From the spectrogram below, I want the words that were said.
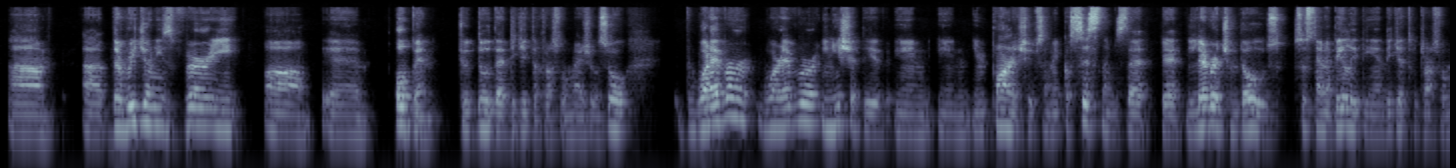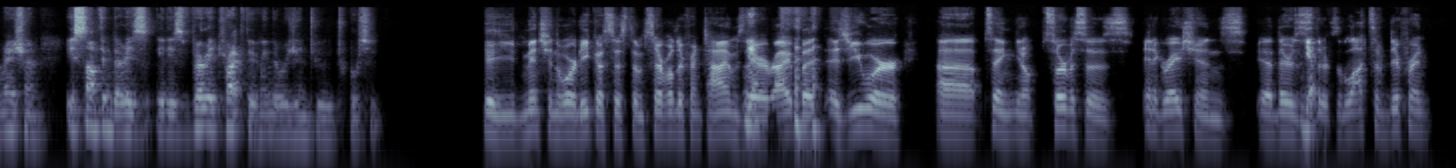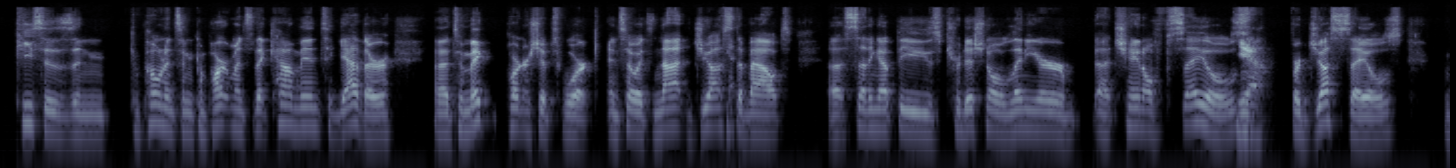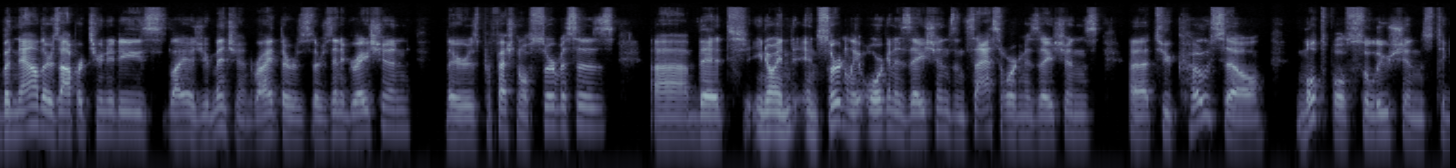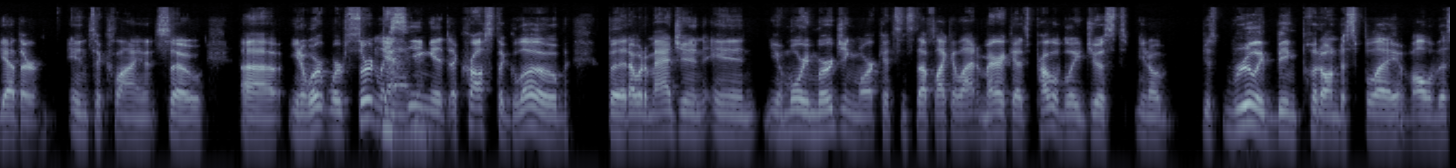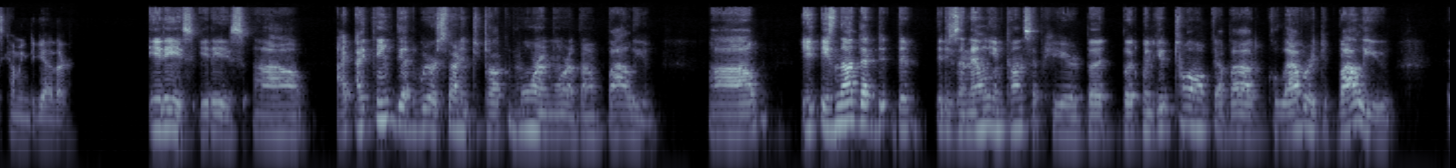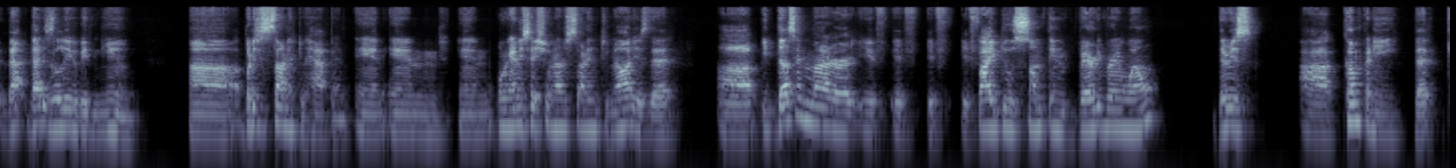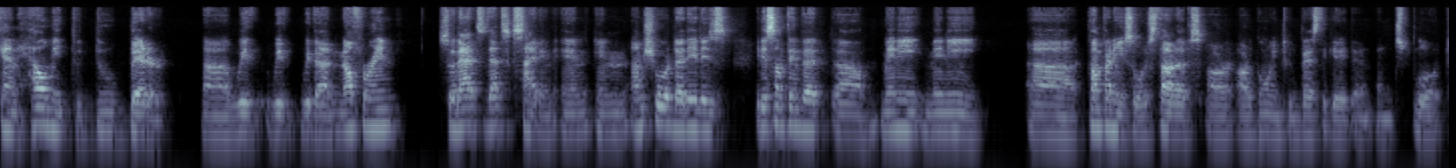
Um, uh, the region is very uh, uh, open to do that digital transformation. So whatever whatever initiative in in in partnerships and ecosystems that that leverage those sustainability and digital transformation is something that is it is very attractive in the region to to pursue yeah you'd mentioned the word ecosystem several different times there yeah. right but as you were uh, saying you know services integrations uh, there's yeah. there's lots of different pieces and components and compartments that come in together uh, to make partnerships work. And so it's not just yeah. about uh, setting up these traditional linear uh, channel sales yeah. for just sales, but now there's opportunities like as you mentioned, right? There's there's integration, there's professional services uh, that you know, and and certainly organizations and SaaS organizations uh, to co-sell multiple solutions together into clients. So uh, you know, we're we're certainly yeah, seeing it across the globe, but I would imagine in you know more emerging markets and stuff like Latin America, it's probably just you know just really being put on display of all of this coming together. It is. It is. Uh, I I think that we're starting to talk more and more about value. Uh, it, it's not that it is an alien concept here, but but when you talk about collaborative value, that that is a little bit new. Uh, but it's starting to happen, and and and organizations are starting to notice that uh, it doesn't matter if if if if I do something very very well, there is a company that can help me to do better uh, with with with an offering. So that's that's exciting, and and I'm sure that it is it is something that uh, many many uh, companies or startups are are going to investigate and, and explore.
